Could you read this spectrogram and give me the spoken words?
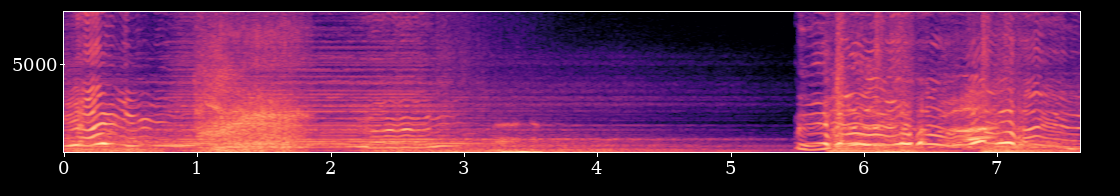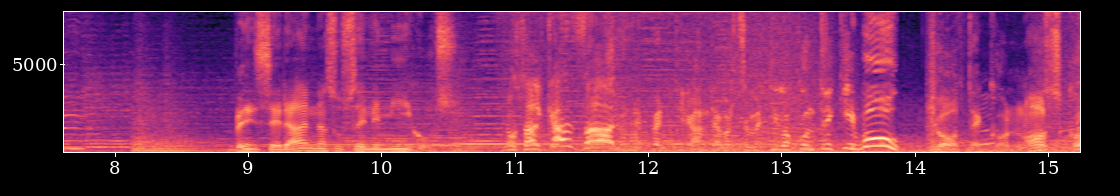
¡Ay! Vencerán a sus enemigos. ¡Nos alcanzan! arrepentirán de haberse metido con Tricky Boo. Yo te conozco.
